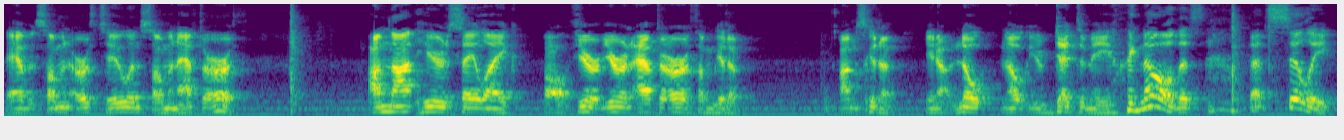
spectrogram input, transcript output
They have some in Earth 2 and some in After Earth. I'm not here to say like, oh, if you're you're in After Earth, I'm gonna, I'm just gonna, you know, no, no, you're dead to me. Like, no, that's that's silly.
